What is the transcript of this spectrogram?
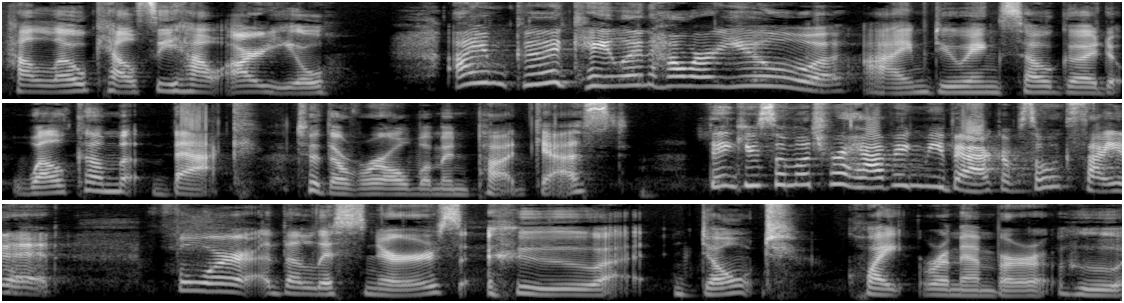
Hello, Kelsey. How are you? I'm good, Caitlin. How are you? I'm doing so good. Welcome back to the Rural Woman podcast. Thank you so much for having me back. I'm so excited. For the listeners who don't quite remember who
